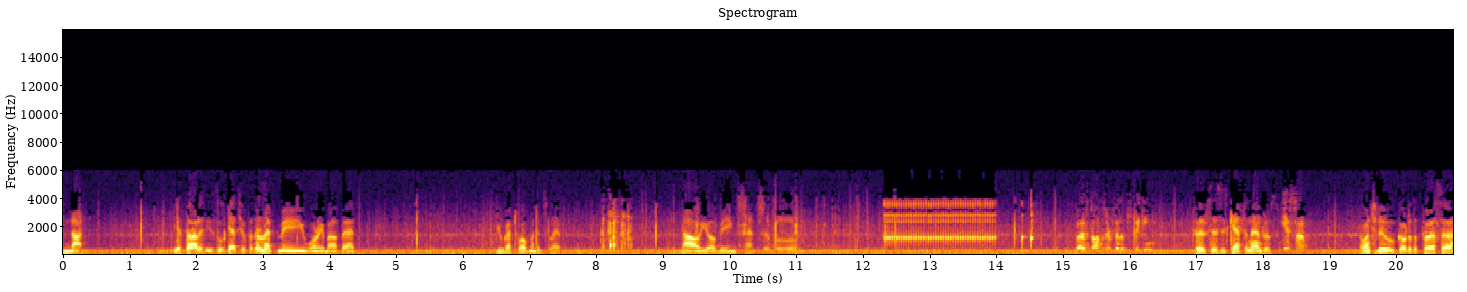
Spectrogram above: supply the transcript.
None. The authorities will get you for this. Let me worry about that. You've got 12 minutes left. Now you're being sensible. First Officer Phillips speaking. Phillips, this is Captain Andrews. Yes, sir. I want you to go to the purser,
